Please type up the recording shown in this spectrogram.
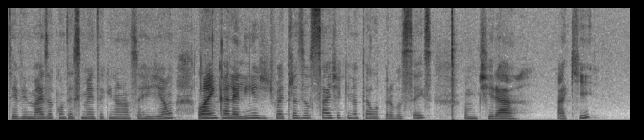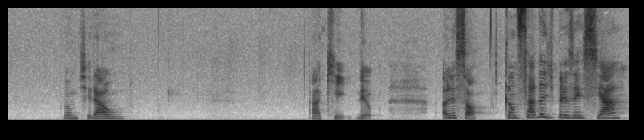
Teve mais acontecimento aqui na nossa região. Lá em Canelinha, a gente vai trazer o site aqui na tela para vocês. Vamos tirar aqui. Vamos tirar o. Aqui, deu. Olha só. Cansada de presenciar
